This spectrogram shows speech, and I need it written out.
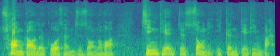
创高的过程之中的话，今天就送你一根跌停板，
